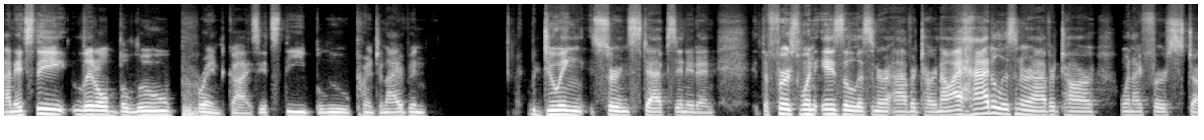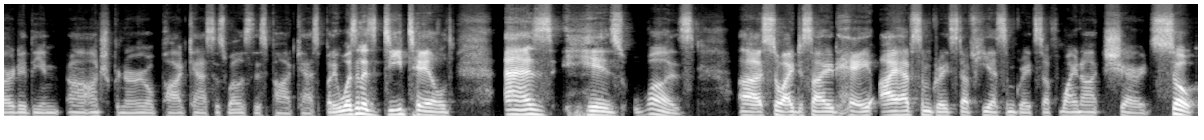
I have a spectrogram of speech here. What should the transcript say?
And it's the little blueprint, guys. It's the blueprint. And I've been doing certain steps in it and the first one is the listener avatar. Now i had a listener avatar when i first started the uh, entrepreneurial podcast as well as this podcast but it wasn't as detailed as his was. Uh, so i decided hey i have some great stuff he has some great stuff why not share it? So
